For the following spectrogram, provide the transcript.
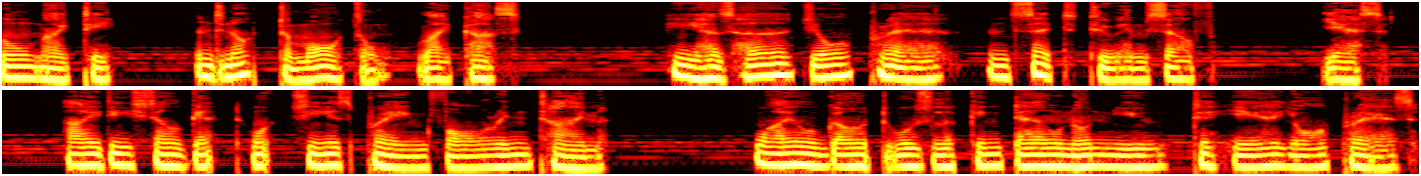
Almighty and not a mortal like us. He has heard your prayer and said to himself, Yes, Heidi shall get what she is praying for in time. While God was looking down on you to hear your prayers,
